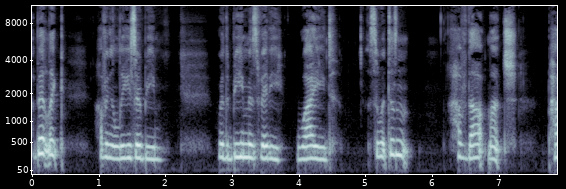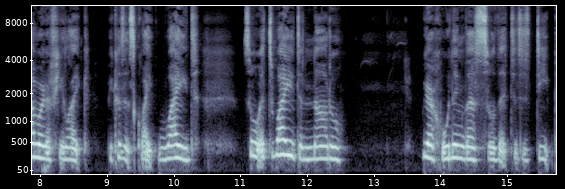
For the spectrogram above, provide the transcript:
a bit like having a laser beam, where the beam is very wide, so it doesn't have that much power, if you like, because it's quite wide. So it's wide and narrow. We are honing this so that it is deep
